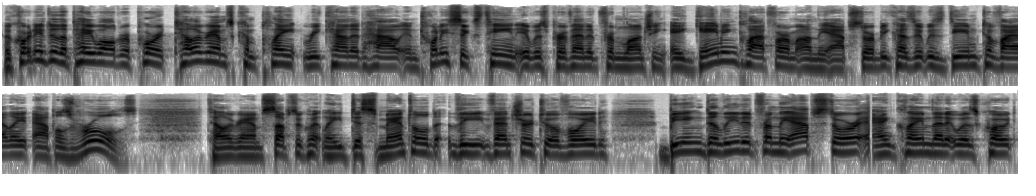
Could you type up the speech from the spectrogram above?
According to the paywalled report, Telegram's complaint recounted how in 2016 it was prevented from launching a gaming platform on the App Store because it was deemed to violate Apple's rules. Telegram subsequently dismantled the venture to avoid being deleted from the App Store and claimed that it was, quote,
